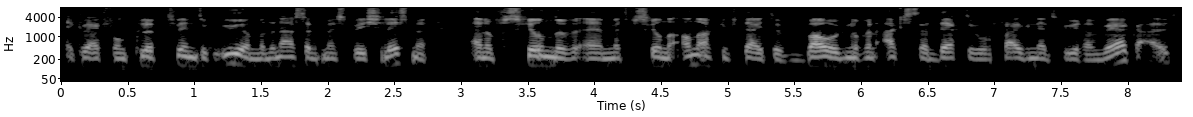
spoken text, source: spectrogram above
ik werk voor een club 20 uur, maar daarnaast heb ik mijn specialisme. En op verschillende, eh, met verschillende andere activiteiten bouw ik nog een extra 30 of 35 uur aan werken uit.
